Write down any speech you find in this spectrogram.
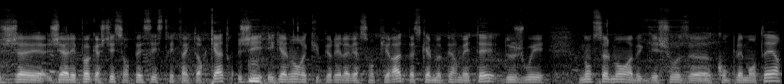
j'ai à l'époque acheté sur PC Street Fighter 4, j'ai mm. également récupéré la version pirate parce qu'elle me permettait de jouer non seulement avec des choses complémentaires,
